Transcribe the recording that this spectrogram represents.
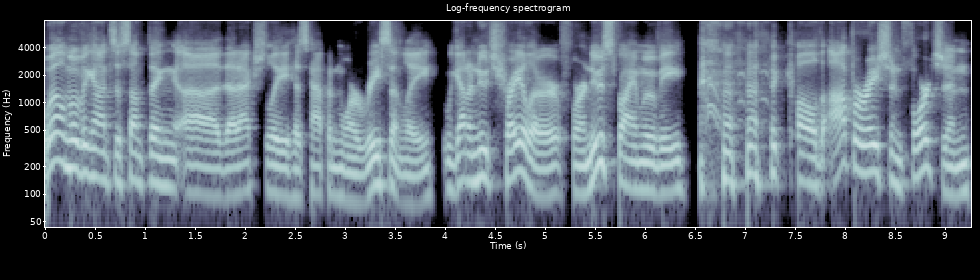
Well, moving on to something uh, that actually has happened more recently. We got a new trailer for a new spy movie called Operation Fortune.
